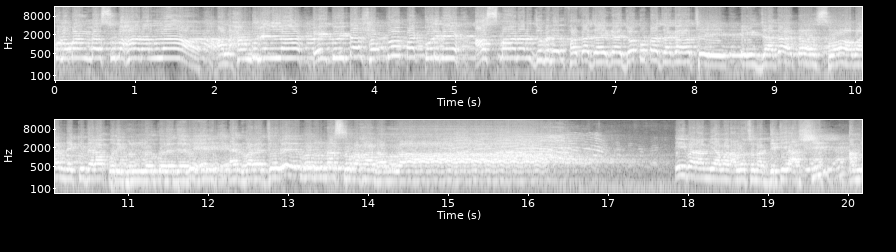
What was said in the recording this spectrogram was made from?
কোন বান্দা আলহামদুলিল্লাহ, এই দুইটা শব্দ পাঠ করবে, আসমান আর জমিনের ফাঁকা জায়গায় যতটা জায়গা আছে, এই জায়গাটা সওয়াব আর নেকি দ্বারা পরিপূর্ণ করে দেবে একবার জোরে বলুন না সুবহানাল্লাহ। এইবার আমি আমার আলোচনার দিকে আসি আমি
